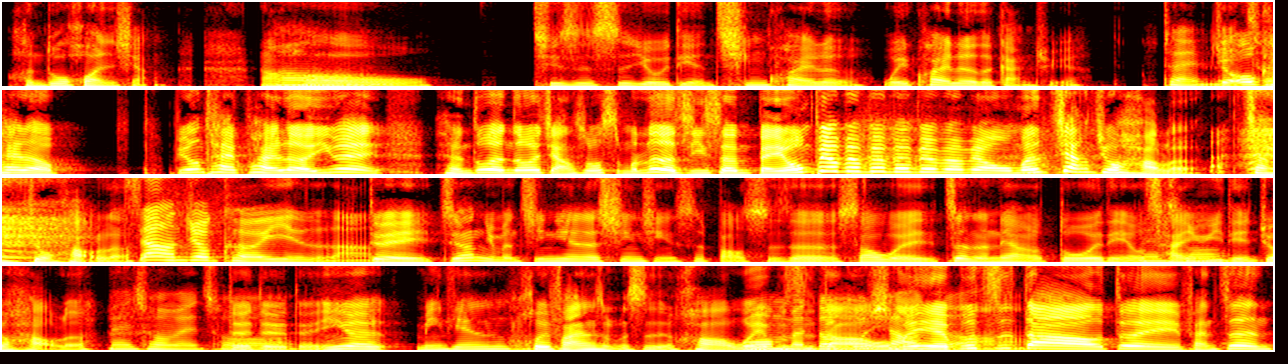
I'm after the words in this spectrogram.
很多幻想，然哦后其实是有一点轻快乐、微快乐的感觉，对，就 OK。了。不用太快乐，因为很多人都会讲说什么乐极生悲，我们不要不要不要不要不要不用，我们这样就好了，这样就好了。这样就可以了啦。，对，只要你们今天的心情是保持着稍微正能量有多一点，有参与一点就好了。没错没错。对对，对，因为明天会发生什么事，哈，我也不知道，我们也不知啊道。对，反正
